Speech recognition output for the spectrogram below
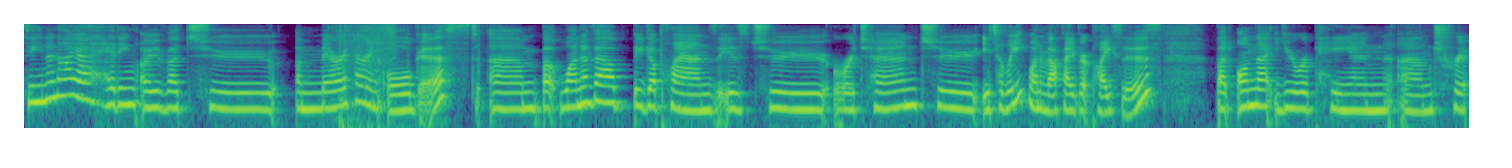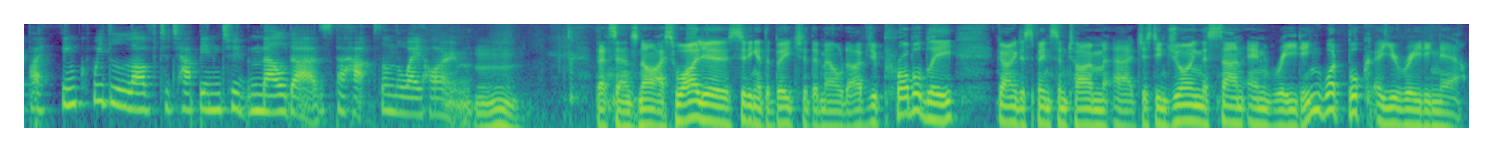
Dean and I are heading over to America in August, um, but one of our bigger plans is to return to Italy, one of our favourite places. But on that European um, trip, I think we'd love to tap into the Maldives perhaps on the way home. That sounds nice. While you're sitting at the beach at the Maldives, you're probably going to spend some time uh, just enjoying the sun and reading. What book are you reading now?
